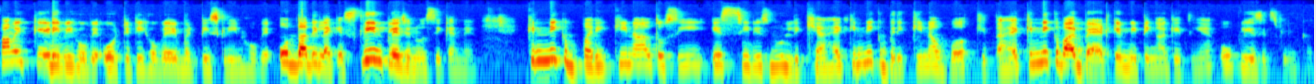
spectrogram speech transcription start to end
ਭਾਵੇਂ ਕਿਹੜੀ ਵੀ ਹੋਵੇ OTT ਹੋਵੇ, ਵੱਡੀ ਸਕਰੀਨ ਹੋਵੇ ਉਦਾਂ ਦੀ ਲੈ ਕੇ ਸਕਰੀਨ ਪਲੇ ਜਿਹਨੂੰ ਅਸੀਂ ਕਹਿੰਦੇ ਹਾਂ। ਕਿੰਨੀ ਕੁ ਬਰੀਕੀ ਨਾਲ ਤੁਸੀਂ ਇਸ ਸੀਰੀਜ਼ ਨੂੰ ਲਿਖਿਆ ਹੈ, ਕਿੰਨੀ ਕੁ ਬਰੀਕੀ ਨਾਲ ਵਰਕ ਕੀਤਾ ਹੈ, ਕਿੰਨੀ ਕੁ ਵਾਰ ਬੈਠ ਕੇ ਮੀਟਿੰਗਾਂ ਕੀਤੀਆਂ, ਉਹ ਪਲੀਜ਼ ਐਕਸਪਲੇਨ ਕਰੋ।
